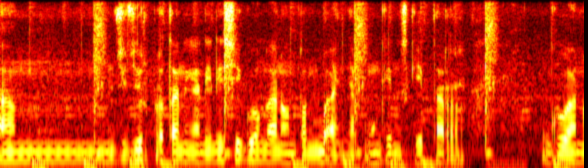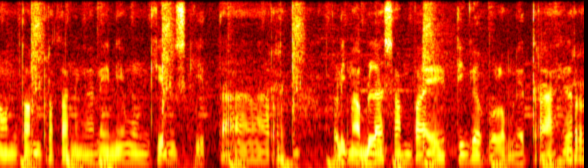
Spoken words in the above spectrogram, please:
Um, jujur pertandingan ini sih gue nggak nonton banyak mungkin sekitar gue nonton pertandingan ini mungkin sekitar 15 sampai 30 menit terakhir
